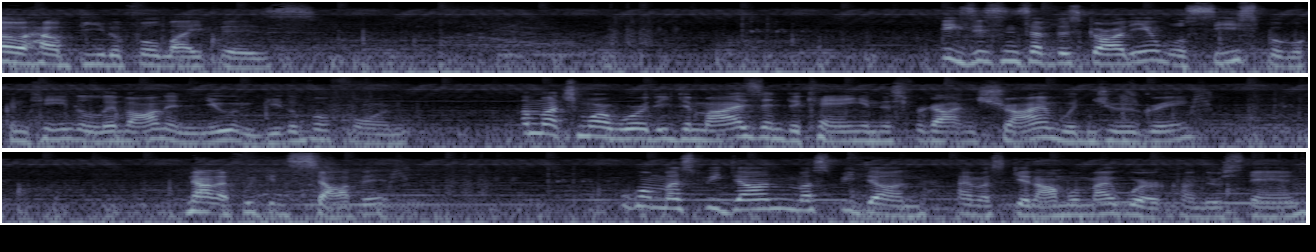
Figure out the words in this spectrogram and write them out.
Oh, how beautiful life is. The existence of this guardian will cease, but will continue to live on in new and beautiful form. A much more worthy demise than decaying in this forgotten shrine, wouldn't you agree? Not if we can stop it. What must be done, must be done. I must get on with my work, understand?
